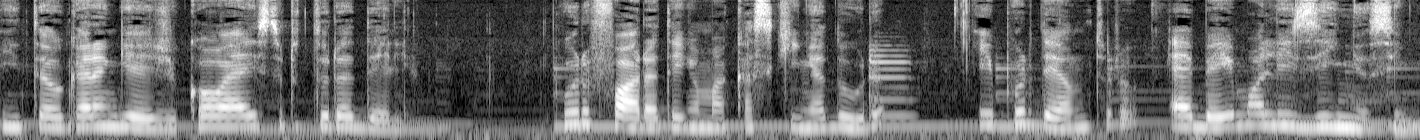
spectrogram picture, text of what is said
Então, o caranguejo, qual é a estrutura dele? Por fora tem uma casquinha dura e por dentro é bem molezinho assim.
